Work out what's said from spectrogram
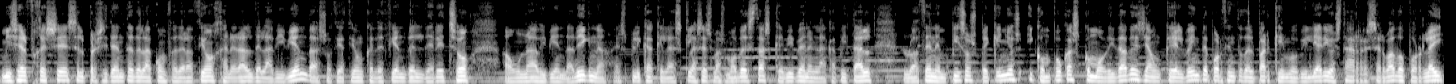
Michel Fréchet es el presidente de la Confederación General de la Vivienda, asociación que defiende el derecho a una vivienda digna. Explica que las clases más modestas que viven en la capital lo hacen en pisos pequeños y con pocas comodidades y aunque el 20% del parque inmobiliario está reservado por ley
